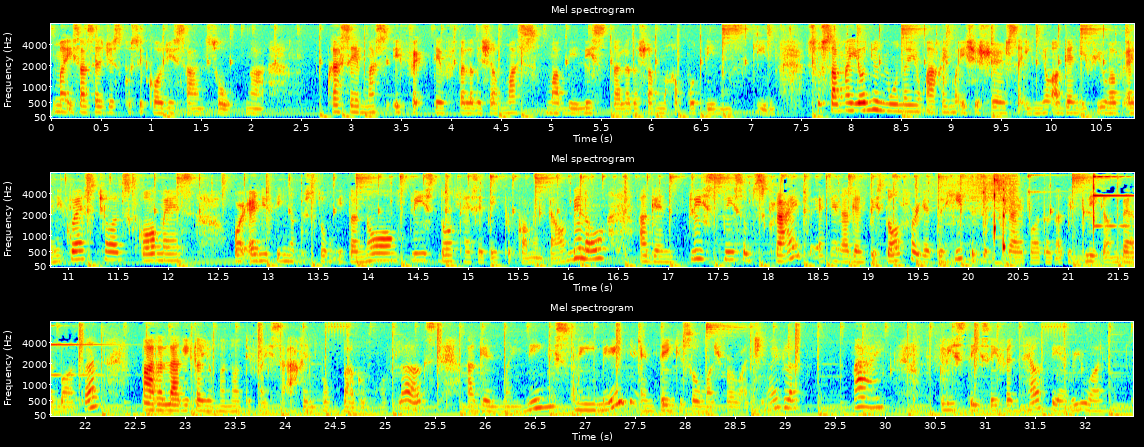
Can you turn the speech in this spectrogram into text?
maisasuggest ko si Koji Sun Soap na kasi mas effective talaga siya, mas mabilis talaga siyang makaputi ng skin. So, sa ngayon, yun muna yung aking ma-share sa inyo. Again, if you have any questions, comments, or anything na gustong itanong, please don't hesitate to comment down below. Again, please, please subscribe. And again, please don't forget to hit the subscribe button at i-click ang bell button para lagi kayong ma-notify sa akin pong bagong mga vlogs. Again, my name is Maymay and thank you so much for watching my vlog. Bye! Please stay safe and healthy, everyone.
